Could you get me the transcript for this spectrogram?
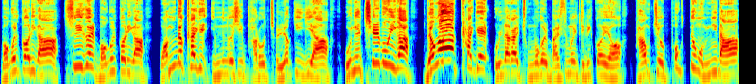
먹을 거리가 수익을 먹을 거리가 완벽하게 있는 것이 바로 전력기기야. 오늘 칠봉이가 명확하게 올라갈 종목을 말씀을 드릴 거예요. 다음 주 폭등 옵니다.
